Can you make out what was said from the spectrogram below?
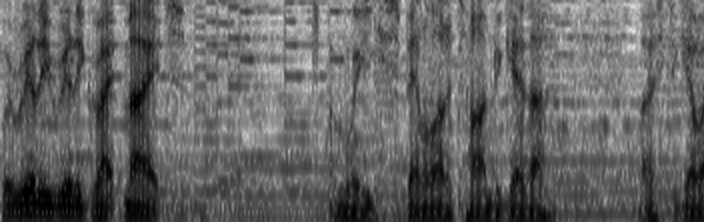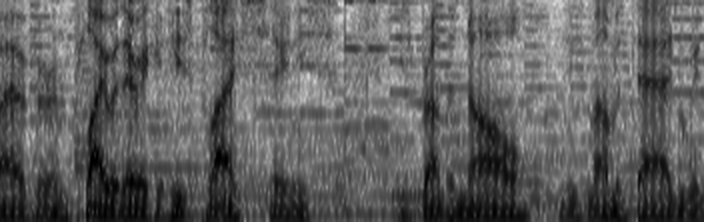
we're really, really great mates. And we spent a lot of time together. I used to go over and play with Eric at his place, he and his, his brother Noel, his mum and dad, and we'd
